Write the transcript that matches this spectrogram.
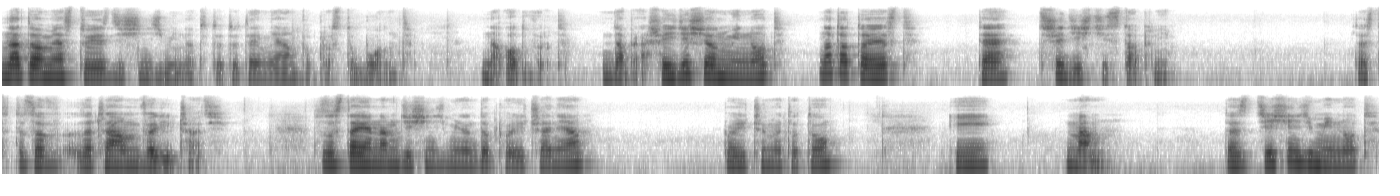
natomiast tu jest 10 minut. To tutaj miałam po prostu błąd na odwrót. Dobra, 60 minut, no to to jest te 30 stopni. To jest to, co zaczęłam wyliczać. To zostaje nam 10 minut do policzenia. Policzymy to tu. I mam. To jest 10 minut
